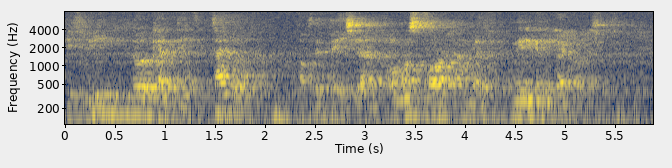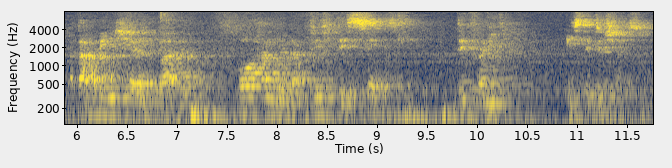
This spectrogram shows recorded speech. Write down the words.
if we look at the title of the page, there are almost 400 million records that are being shared by 456 different institutions.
